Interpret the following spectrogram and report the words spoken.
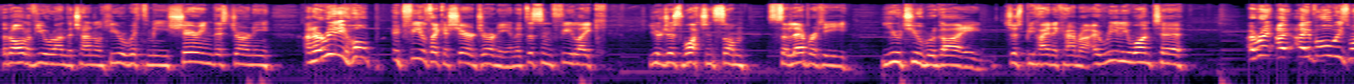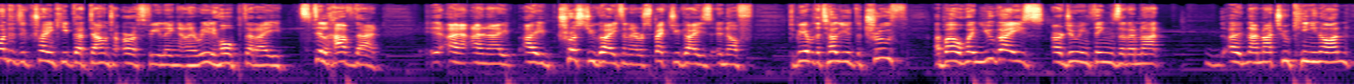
that all of you are on the channel here with me, sharing this journey. And I really hope it feels like a shared journey and it doesn't feel like you're just watching some celebrity YouTuber guy just behind a camera. I really want to. I, I, I've always wanted to try and keep that down to earth feeling, and I really hope that I still have that. And I, I trust you guys and I respect you guys enough to be able to tell you the truth about when you guys are doing things that I'm not I'm not too keen on.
